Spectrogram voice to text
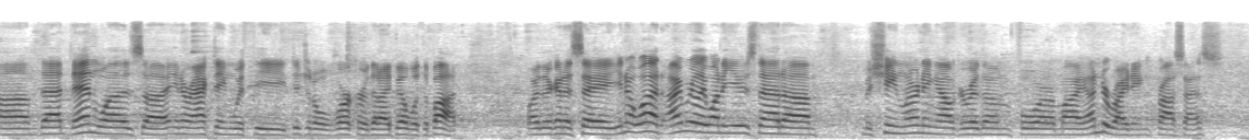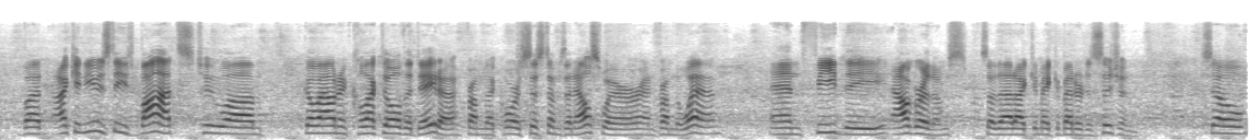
um, that then was uh, interacting with the digital worker that I built with the bot. or they're going to say, you know what, I really want to use that um, machine learning algorithm for my underwriting process, but I can use these bots to um, go out and collect all the data from the core systems and elsewhere and from the web and feed the algorithms so that I can make a better decision. So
